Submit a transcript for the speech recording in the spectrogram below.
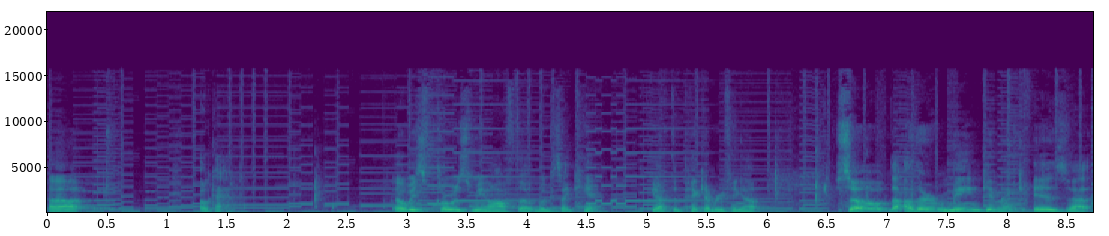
Uh, okay. It always throws me off though because I can't. You have to pick everything up. So the other main gimmick is that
